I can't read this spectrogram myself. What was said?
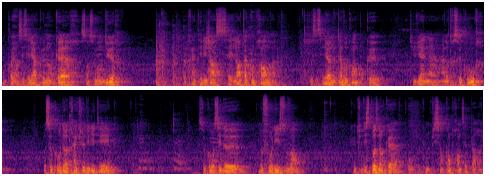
Nous croyons aussi, Seigneur, que nos cœurs sont souvent durs. Notre intelligence est lente à comprendre. Aussi, Seigneur, nous t'invoquons pour que tu viennes à notre secours, au secours de notre incrédulité, au secours aussi de nos folies souvent, que tu disposes nos cœurs pour que nous puissions comprendre cette parole.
